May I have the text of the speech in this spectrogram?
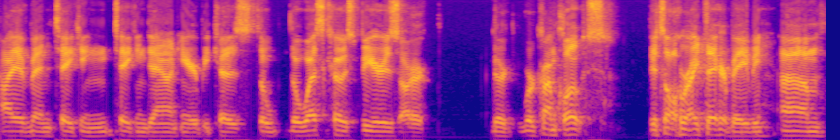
I have been taking taking down here because the the West Coast beers are they're we're I'm close. It's all right there, baby. Um,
